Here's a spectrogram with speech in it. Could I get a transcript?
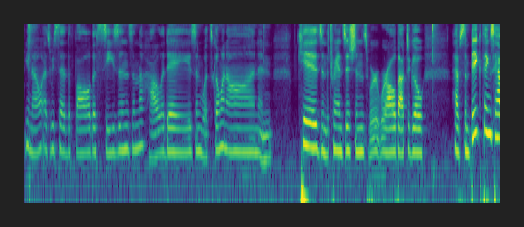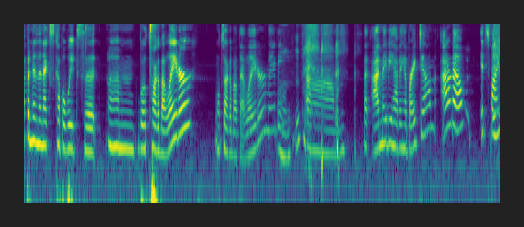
you know, as we said, the fall, the seasons and the holidays and what's going on and kids and the transitions. We're, we're all about to go have some big things happen in the next couple weeks that um, we'll talk about later. We'll talk about that later, maybe. um, but I may be having a breakdown. I don't know. It's fine.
